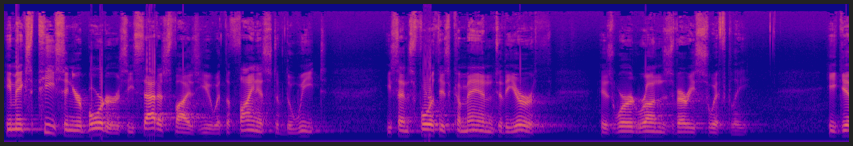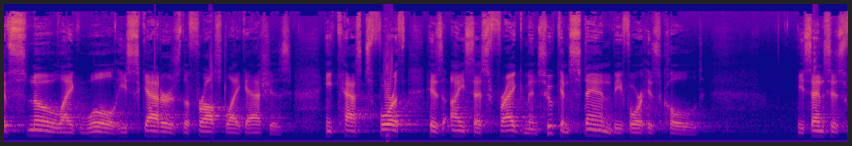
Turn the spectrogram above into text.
He makes peace in your borders. He satisfies you with the finest of the wheat. He sends forth his command to the earth. His word runs very swiftly. He gives snow like wool. He scatters the frost like ashes. He casts forth his ice as fragments. Who can stand before his cold? He sends, his,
